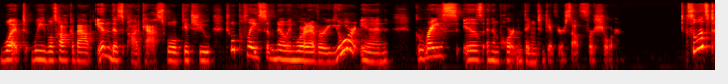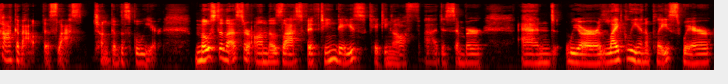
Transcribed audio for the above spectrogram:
what we will talk about in this podcast will get you to a place of knowing wherever you're in, grace is an important thing to give yourself for sure. So let's talk about this last chunk of the school year. Most of us are on those last 15 days, kicking off uh, December. And we are likely in a place where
